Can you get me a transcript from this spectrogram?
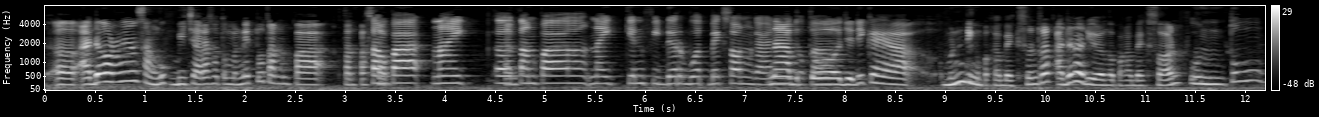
eh, ada orang yang sanggup bicara satu menit tuh tanpa tanpa stop. tanpa naik eh, tanpa naikin feeder buat backsound kan nah gitu betul. kan. Jadi kayak mending pakai backsound Red ada radio yang nggak pakai backsound untung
